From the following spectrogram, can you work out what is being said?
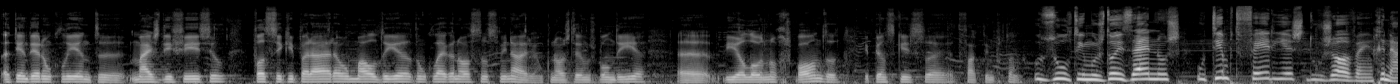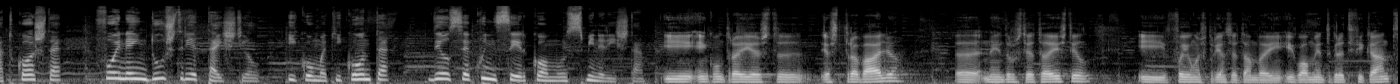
atender um cliente mais difícil pode se equiparar a um mau dia de um colega nosso no seminário, que nós demos bom dia uh, e ele não responde, e penso que isso é de facto importante. Os últimos dois anos, o tempo de férias do jovem Renato Costa foi na indústria têxtil e, como aqui conta, deu-se a conhecer como seminarista. E encontrei este, este trabalho uh, na indústria têxtil e foi uma experiência também igualmente gratificante.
